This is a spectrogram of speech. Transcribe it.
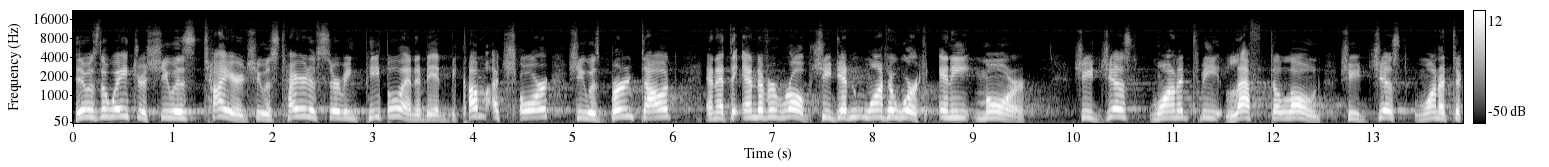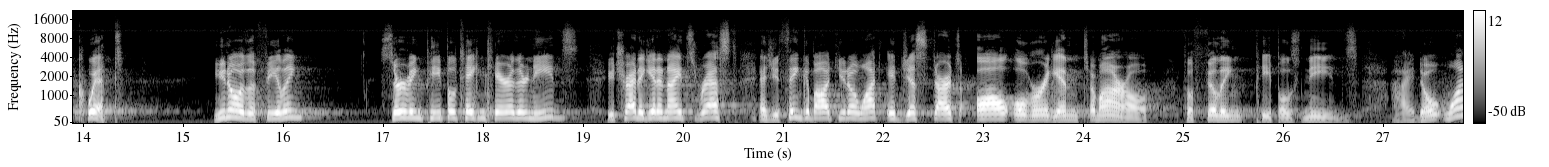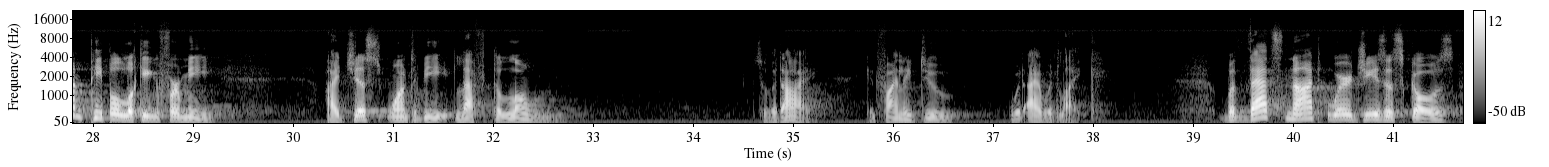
It was the waitress. She was tired. She was tired of serving people, and it had become a chore. She was burnt out, and at the end of her rope, she didn't want to work anymore. She just wanted to be left alone. She just wanted to quit. You know the feeling serving people, taking care of their needs. You try to get a night's rest. As you think about, you know what? It just starts all over again tomorrow, fulfilling people's needs. I don't want people looking for me. I just want to be left alone so that I can finally do what I would like. But that's not where Jesus goes.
